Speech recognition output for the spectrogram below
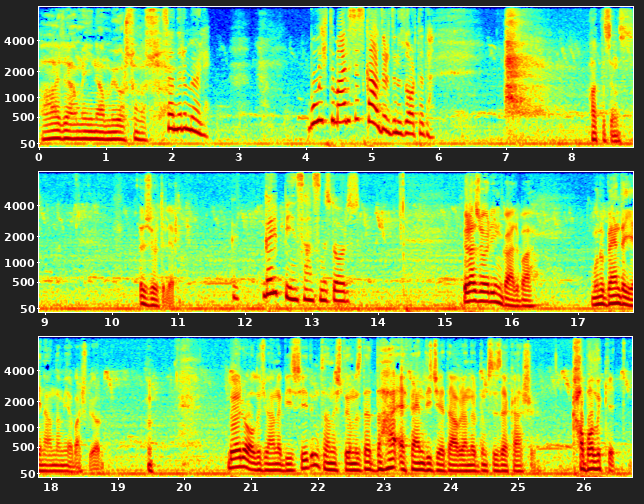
Hala mı inanmıyorsunuz? Sanırım öyle Bu ihtimali siz kaldırdınız ortadan Haklısınız. Özür dilerim. Garip bir insansınız doğrusu Biraz öyleyim galiba. Bunu ben de yeni anlamaya başlıyorum. Böyle olacağını bilseydim tanıştığımızda daha efendice davranırdım size karşı. Kabalık ettim.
